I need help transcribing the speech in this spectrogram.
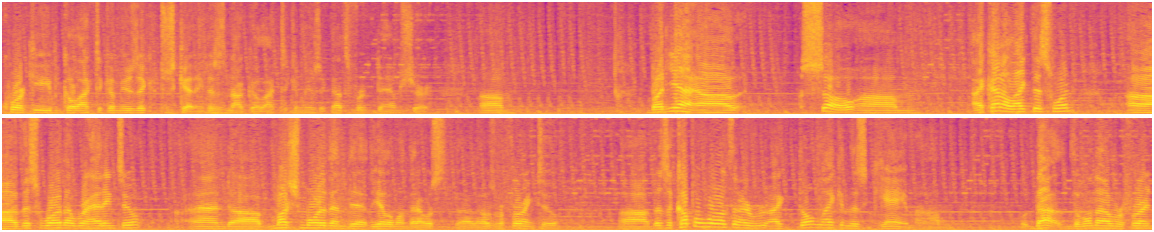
quirky Galactica music. Just kidding. This is not Galactica music. That's for damn sure. Um, but yeah, uh, so um, I kind of like this one, uh, this world that we're heading to, and uh, much more than the the other one that I was uh, that I was referring to. Uh, there's a couple worlds that I, I don't like in this game. Um, that the one that I'm referring,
